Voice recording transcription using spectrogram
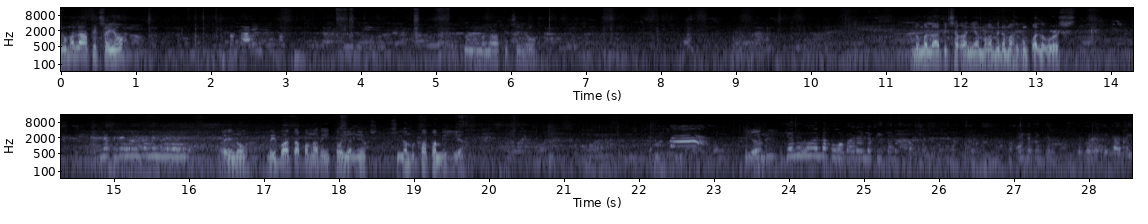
Lumalapit sa'yo? Pagkain po kasi. Lumalapit sa'yo. Lumalapit sa kanya, mga minamahal kong followers. Anak, ganun kamay mo. Ayun oh, may bata pa nga rito, yan eh. Sila magpapamilya. Yan. Ganun mo anak ko para lapitan sa kamay. Ay, katulad kay tatay.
